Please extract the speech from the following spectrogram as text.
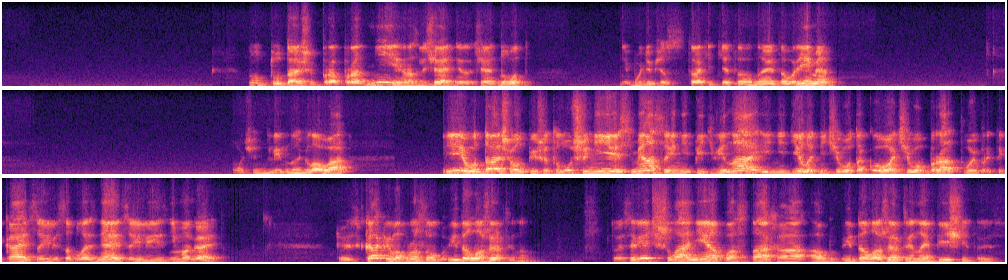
Ну, тут дальше про, про дни различает, не различает. Ну вот, не будем сейчас тратить это на это время. Очень длинная глава. И вот дальше он пишет, лучше не есть мясо и не пить вина и не делать ничего такого, от чего брат твой притыкается или соблазняется или изнемогает. То есть, как и вопрос об идоложертвенном. То есть речь шла не о постах, а об идоложертвенной пище. То есть.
